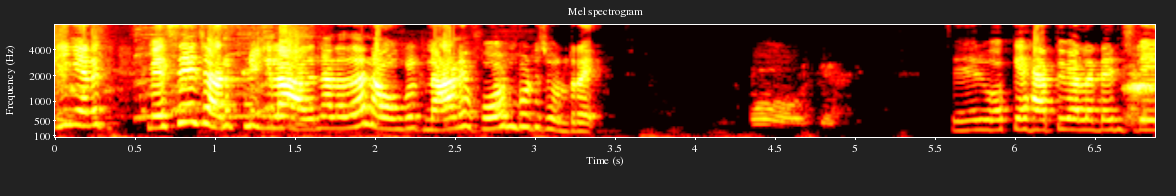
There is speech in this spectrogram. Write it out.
நீங்கள் எனக்கு மெசேஜ் அனுப்புனீங்களா? அதனால தான் நான் உங்களுக்கு நானே ஃபோன் போட்டு சரி சரி ஓகே ஹாப்பி வேலண்டைன்ஸ் டே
